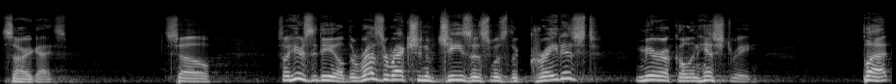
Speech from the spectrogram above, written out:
Sorry, guys. So, so here's the deal the resurrection of Jesus was the greatest miracle in history, but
